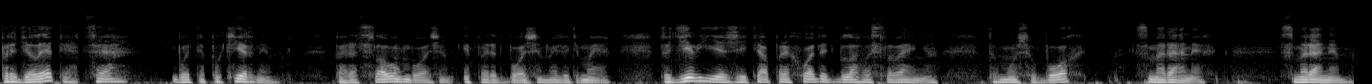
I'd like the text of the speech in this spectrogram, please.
приділити, це бути покірним перед Словом Божим і перед Божими людьми. Тоді в її життя приходить благословення, тому що Бог смирених, смиреним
